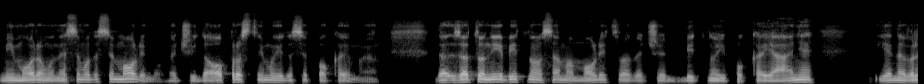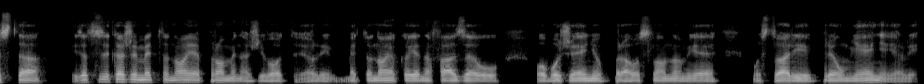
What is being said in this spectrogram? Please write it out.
mi moramo ne samo da se molimo, već i da oprostimo i da se pokajemo. Da, zato nije bitno samo molitva, već je bitno i pokajanje, jedna vrsta I zato se kaže metanoja promena života. Jeli? Metanoja kao jedna faza u oboženju pravoslavnom je u stvari preumljenje. Jeli?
